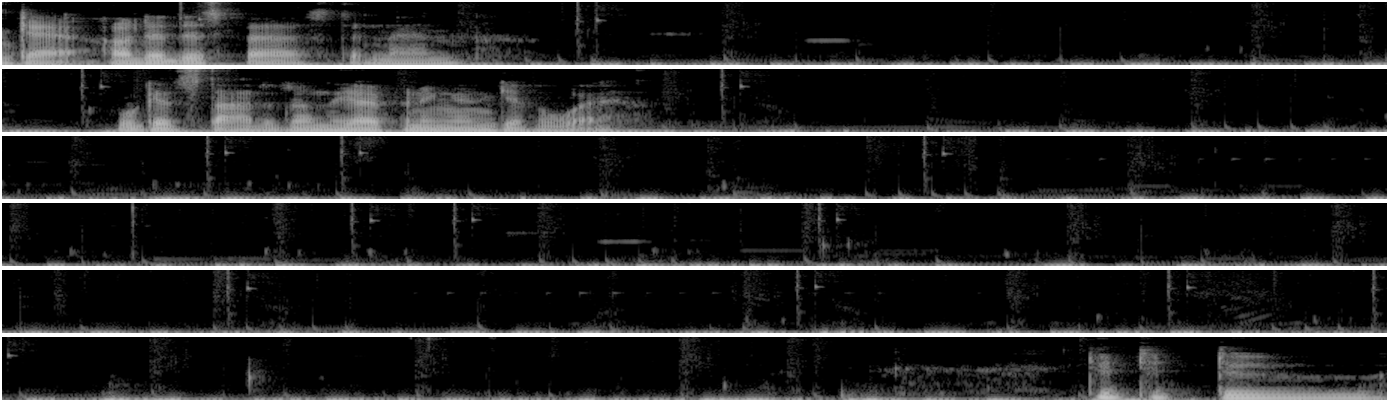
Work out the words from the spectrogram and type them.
Okay, I'll do this first and then we'll get started on the opening and giveaway. Do, do, do.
